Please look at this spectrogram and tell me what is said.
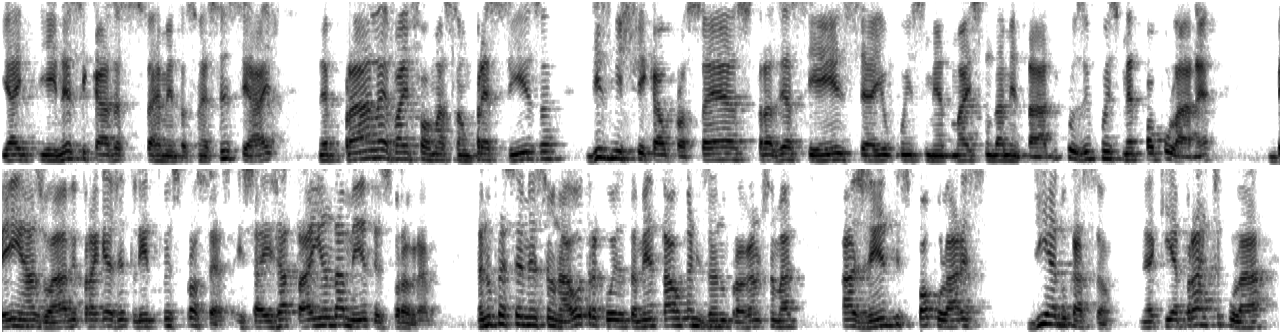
E, aí, e nesse caso, essas ferramentas são essenciais né, para levar informação precisa, desmistificar o processo, trazer a ciência e o conhecimento mais fundamentado, inclusive conhecimento popular, né? Bem razoável para que a gente lide com esse processo. Isso aí já está em andamento, esse programa. Mas não precisa mencionar. Outra coisa também está organizando um programa chamado Agentes Populares de Educação né, que é particular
